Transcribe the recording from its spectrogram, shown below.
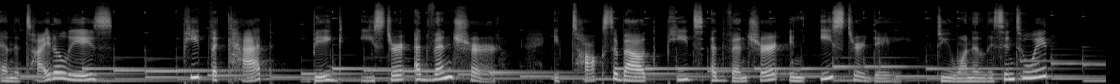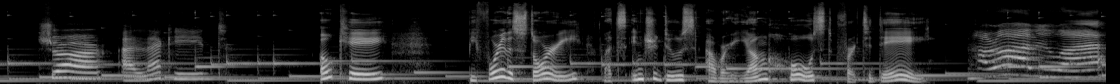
and the title is Pete the Cat Big Easter Adventure. It talks about Pete's adventure in Easter Day. Do you want to listen to it? Sure, I like it. Okay. Before the story, let's introduce our young host for today. Hello everyone.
